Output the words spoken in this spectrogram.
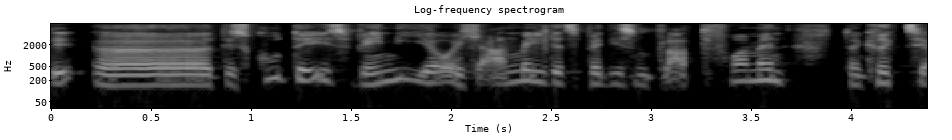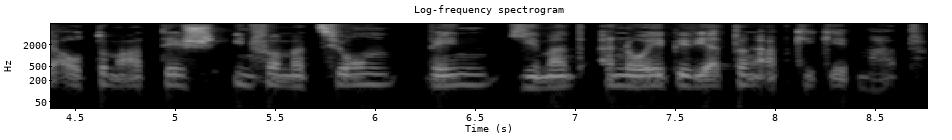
Die, äh, das Gute ist, wenn ihr euch anmeldet bei diesen Plattformen, dann kriegt ihr automatisch Information, wenn jemand eine neue Bewertung abgegeben hat.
